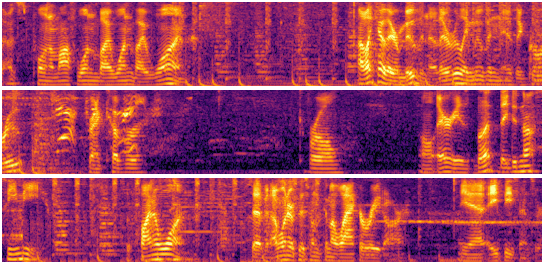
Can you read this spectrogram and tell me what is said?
Nice. I was pulling them off one by one by one. I like how they were moving though. They're really moving as a group, trying to cover cover all all areas, but they did not see me. The final one, seven. I wonder if this one's gonna lack a radar. Yeah, AP sensor.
